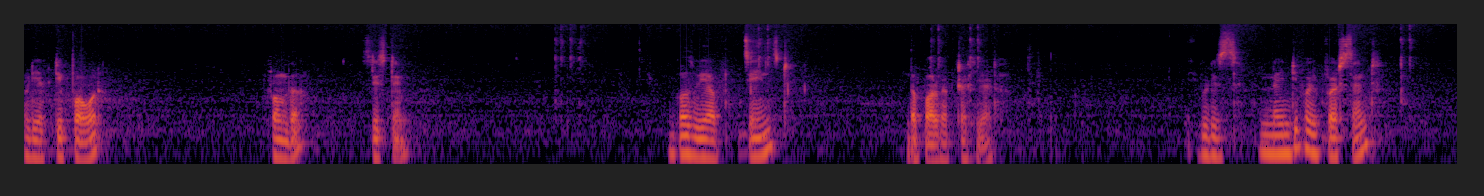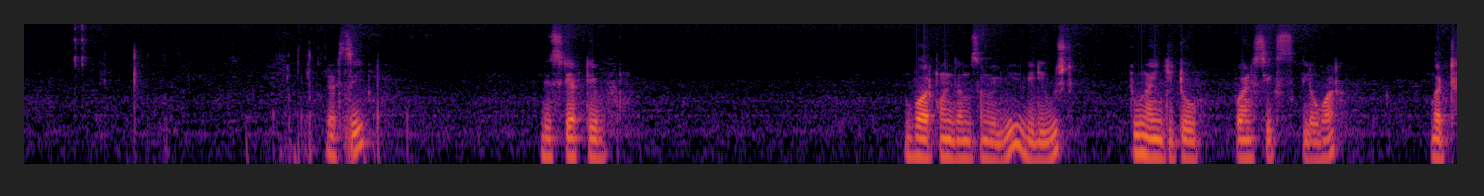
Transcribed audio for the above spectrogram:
reactive power from the system. Because we have changed the power factor here. If it is 95 percent let's see. This reactive power consumption will be reduced to 92.6 kilowatt but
